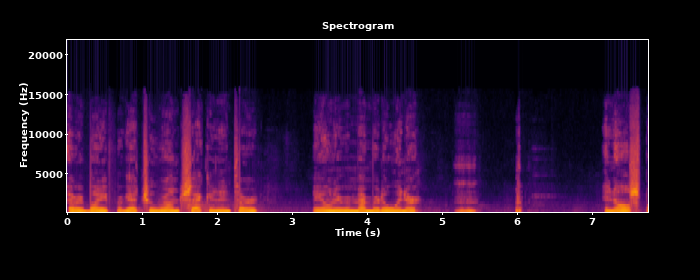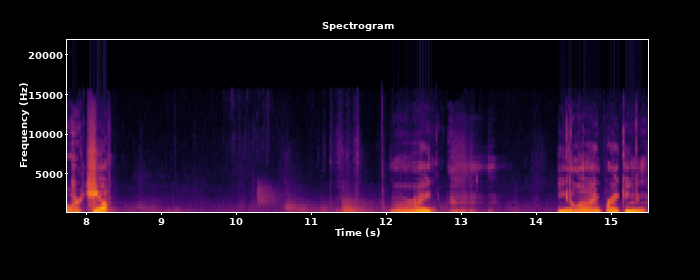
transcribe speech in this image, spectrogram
everybody forgets who runs second and third. They only remember the winner. Mm-hmm. In all sports. Yeah. All right. Eagle eye breaking.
